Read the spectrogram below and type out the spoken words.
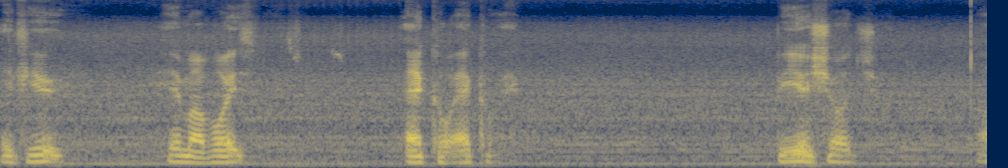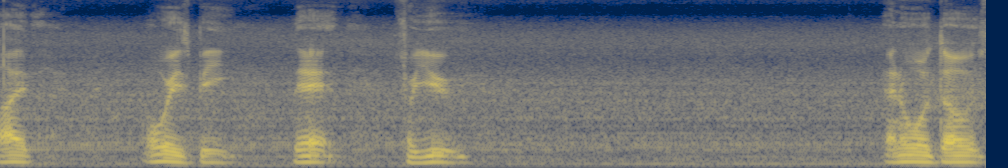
If you hear my voice. Echo, echo, echo. Be assured, I always be there for you and all those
